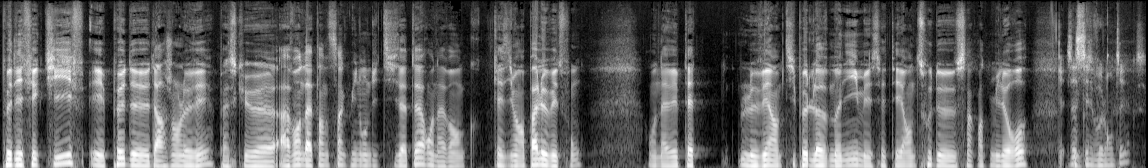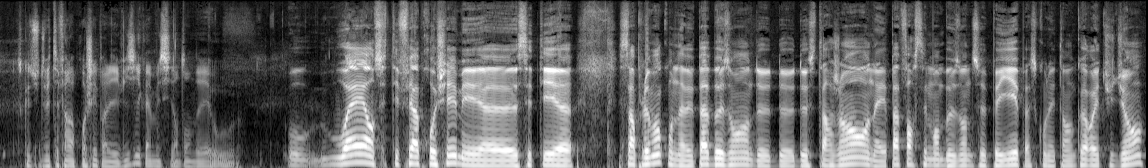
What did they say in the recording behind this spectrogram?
peu d'effectifs et peu d'argent levé parce que euh, avant d'atteindre 5 millions d'utilisateurs, on avait en- quasiment pas levé de fonds. On avait peut-être levé un petit peu de love money, mais c'était en dessous de 50 000 euros. Ça, c'était une volonté Parce que tu devais te faire approcher par les VC quand même, si t'entendais. Ou... Ouais, on s'était fait approcher, mais euh, c'était euh, simplement qu'on n'avait pas besoin de, de- de cet argent, on n'avait pas forcément besoin de se payer parce qu'on était encore étudiant.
